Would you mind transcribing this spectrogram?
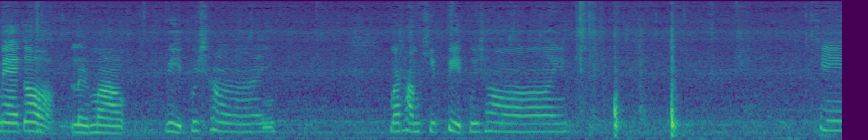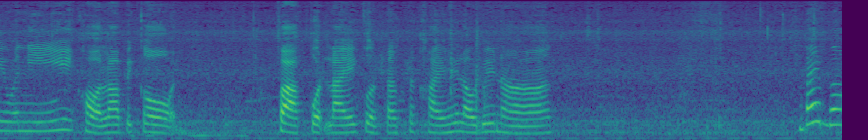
แม่ก็เลยมาบีดผู้ชาย มาทำคลิปบีดผู้ชายโอเค วันนี้ขอลาไปก่อน ฝากกดไลค์ กด subscribe ให้เราด้วยนะ บ๊ายบา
